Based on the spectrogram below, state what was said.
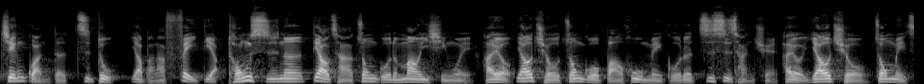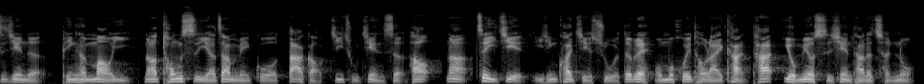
监管的制度要把它废掉。同时呢，调查中国的贸易行为，还有要求中国保护美国的知识产权，还有要求中美之间的。平衡贸易，然后同时也要在美国大搞基础建设。好，那这一届已经快结束了，对不对？我们回头来看，他有没有实现他的承诺？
